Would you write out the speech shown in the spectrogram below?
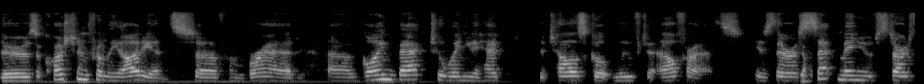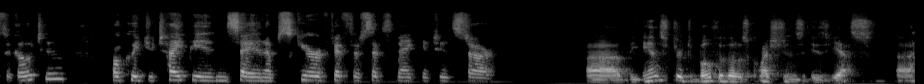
There's a question from the audience, uh, from Brad. Uh, going back to when you had the telescope moved to Alpheratz, is there a Yeah. set menu of stars to go to? Or could you type in, say, an obscure fifth or sixth magnitude star? Uh, the answer to both of those questions is yes. Uh,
